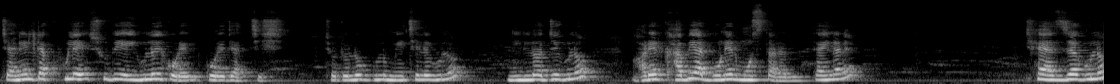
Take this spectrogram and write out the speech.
চ্যানেলটা খুলে শুধু এইগুলোই করে করে যাচ্ছিস। ছোটো লোকগুলো, মেয়ে ছেলেগুলো নির্লজ্জেগুলো ঘরের খাবি আর বোনের মোষ তাড়াবি তাই না রে? ছ্যাঁচড়াগুলো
